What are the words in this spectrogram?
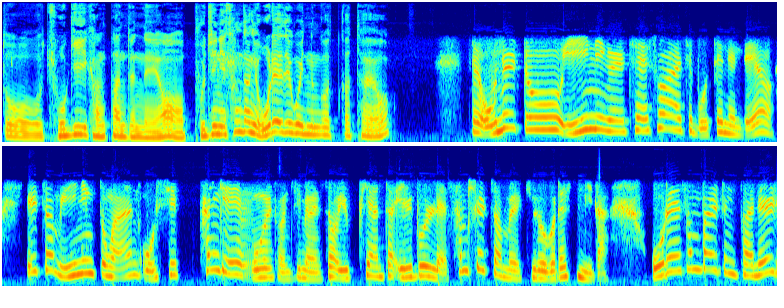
또 조기 강판 됐네요. 부진이 상당히 오래되고 있는 것 같아요. 네, 오늘도 2이닝을 채 소화하지 못했는데요. 1.2이닝 동안 51개의 공을 던지면서 6피안타 1볼넷 3실점을 기록을 했습니다. 올해 선발 등판을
